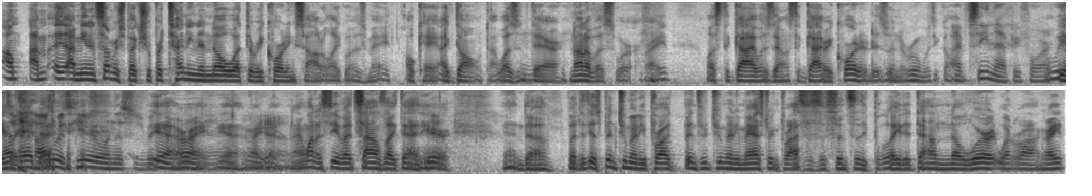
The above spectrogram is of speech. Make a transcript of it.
I'm, I'm, I mean, in some respects, you're pretending to know what the recording sounded like when it was made. Okay, I don't. I wasn't Mhm. there. None of us were, right? Unless the guy was there. Unless the guy recorded is in the room with you going. I've seen that before. We have like, had I that. was here when this was recorded. Yeah, right. Yeah, right. Yeah. right. And I want to see if it sounds like that here. And uh, but it's been too many pro- been through too many mastering processes since they played it down to know where it went wrong, right?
